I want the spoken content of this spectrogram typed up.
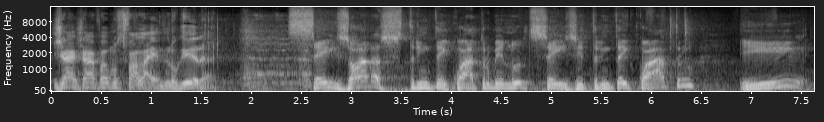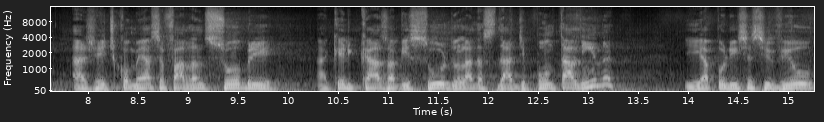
Já já vamos falar, Eli Nogueira. 6 horas 34 minutos, 6 e 34 e a gente começa falando sobre aquele caso absurdo lá da cidade de Pontalina e a Polícia Civil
